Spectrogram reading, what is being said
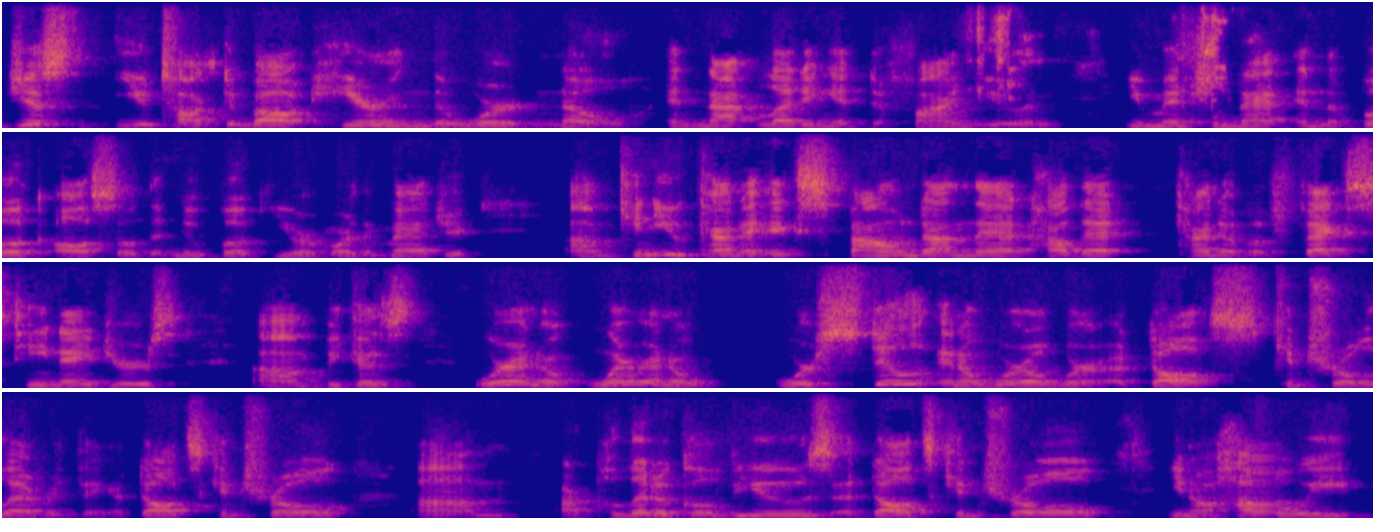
just you talked about hearing the word no and not letting it define you and you mentioned that in the book also the new book you are more than magic um, can you kind of expound on that how that kind of affects teenagers um, because we're in a we're in a we're still in a world where adults control everything adults control um, our political views adults control you know how we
